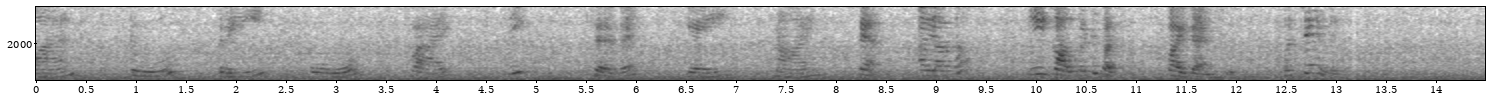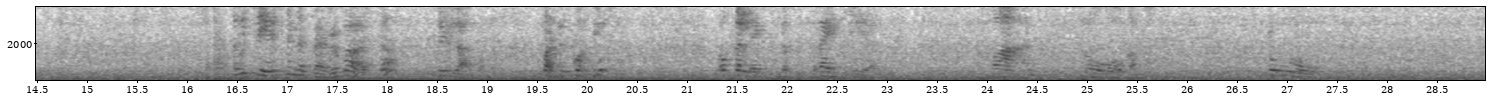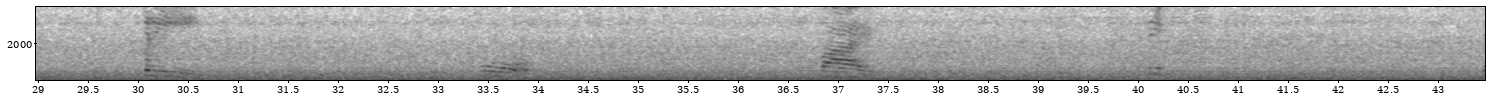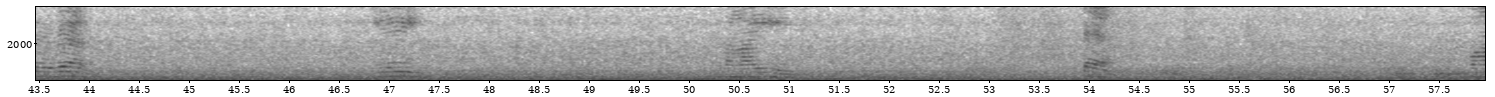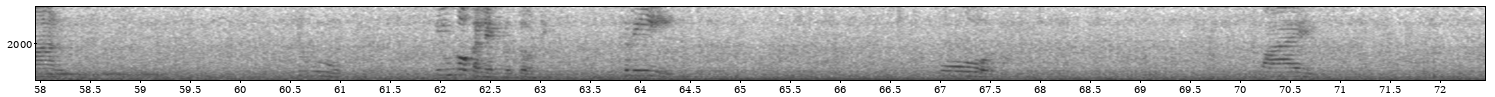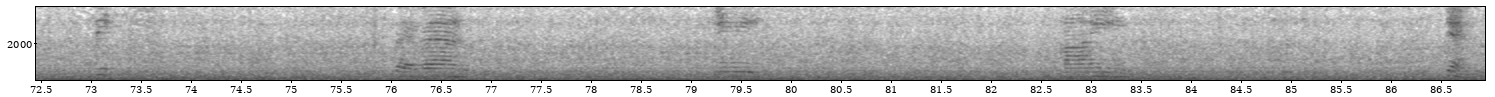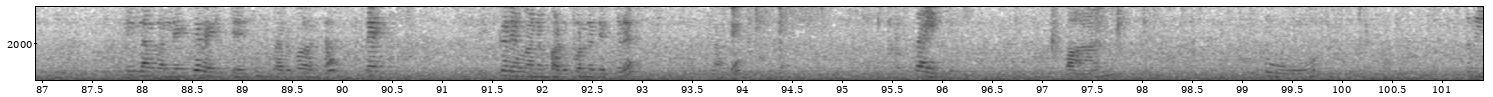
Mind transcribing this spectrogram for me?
one two three four five six seven eight nine ten అలాగా ఈ కాల్తోటి five five times వచ్చేయండి. అవి చేసిన తర్వాత ఇలా పడుకొని ఒక లెగ్ రైట్ చేయాలి. One slowly two three four five six seven eight, nine, ten, one, two, ఇంకొక లెగ్ తోటి three four five six seven eight nine ten ఇలాగ లెగ్ రైజ్ చేసిన తర్వాత నెక్స్ట్ ఇక్కడే మనం పడుకున్న దగ్గర ఇలాగే side one two three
